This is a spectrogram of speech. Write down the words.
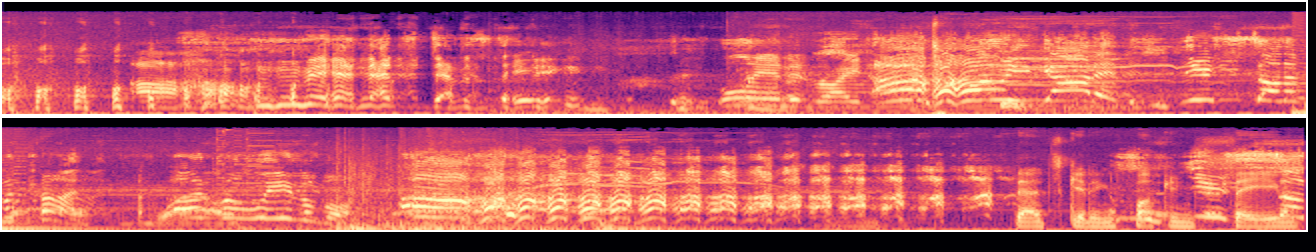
oh man, that's devastating. Land it right. Oh, he got it! You son of a cunt! Unbelievable! Oh! That's getting fucking You saved.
